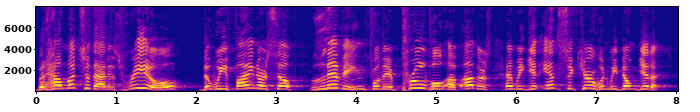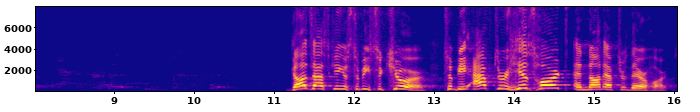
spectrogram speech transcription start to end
But how much of that is real that we find ourselves living for the approval of others and we get insecure when we don't get it? God's asking us to be secure, to be after His heart and not after their hearts.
